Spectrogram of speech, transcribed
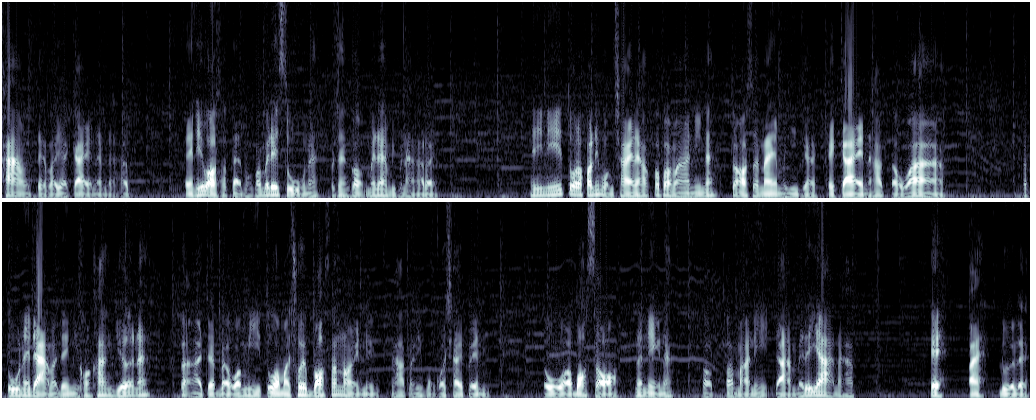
ฆ่ามันแต่ระยะไกลนั่นแหละครับ แต่ที่บอกสแตทมันก็ไม่ได้สูงนะ เพราะฉะนั้นก็ไม่น่ามีปัญหาอะไร ทีนี้ตัวละครที่ผมใช้นะครับก็ประมาณนี้นะ ก็เอาสไนมายิงจากไกลๆนะครับ แต่ว่าศัตรูในด่านมันจะมีค่อนข้างเยอะนะ ก็อาจจะแบบว่ามีตัวมาช่วยบล็อกสักหน่อยหนึ่งนะครับ อันนี้ผมก็ใช้เป็นตัวบล็อกสองนั่นเองนะก็ประมาณนี้ด่านไม่ได้ยากนะครับโอเคไปลุยเลย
